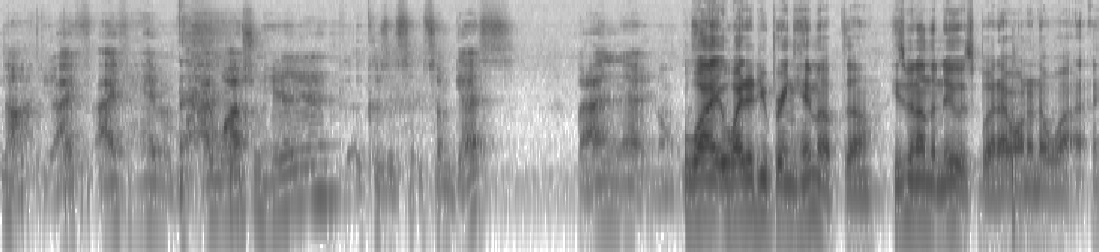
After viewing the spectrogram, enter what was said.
Nah, dude, I've I've haven't I watched him here and there because of some guests, but other than that, I don't. Why why did you bring him up though? He's been on the news, but I want to know why.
